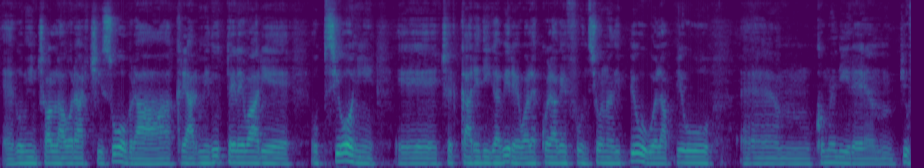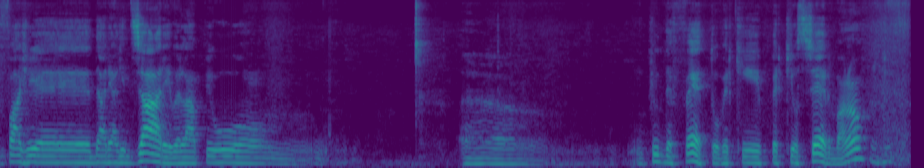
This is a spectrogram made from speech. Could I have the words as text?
eh, comincio a lavorarci sopra, a crearmi tutte le varie opzioni e cercare di capire qual è quella che funziona di più, quella più, ehm, come dire, più facile da realizzare, quella più, eh, più d'effetto per chi, per chi osserva, no? Mhm.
